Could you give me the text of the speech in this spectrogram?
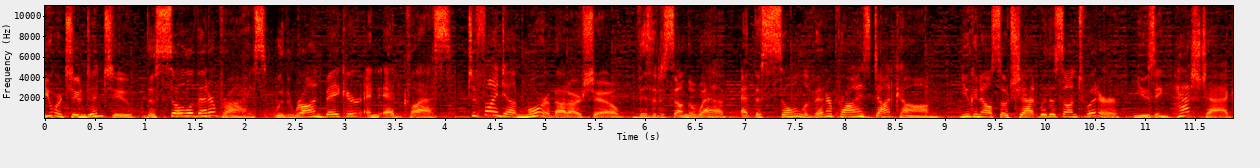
You are tuned into The Soul of Enterprise with Ron Baker and Ed Kless. To find out more about our show, visit us on the web at thesoulofenterprise.com. You can also chat with us on Twitter using hashtag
